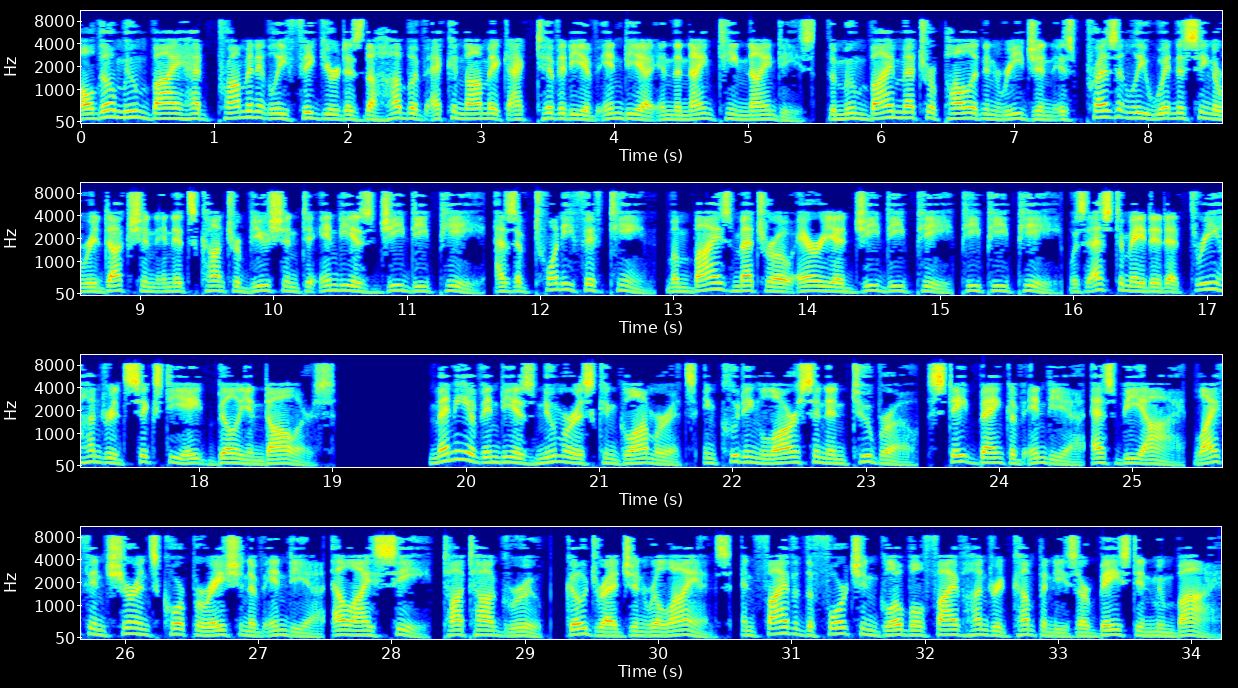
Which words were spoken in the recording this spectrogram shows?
Although Mumbai had prominently figured as the hub of economic activity of India in the 1990s, the Mumbai metropolitan region is presently witnessing a reduction in its contribution to India's GDP. As of 2015, Mumbai's metro area GDP (PPP) was estimated at $368 billion. Many of India's numerous conglomerates including Larsen & Toubro, State Bank of India (SBI), Life Insurance Corporation of India (LIC), Tata Group, Godrej and Reliance, and 5 of the Fortune Global 500 companies are based in Mumbai.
